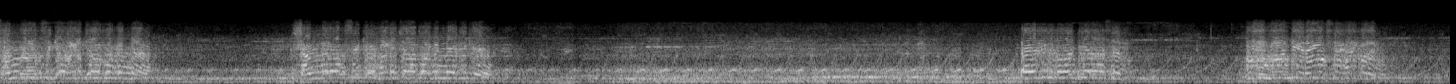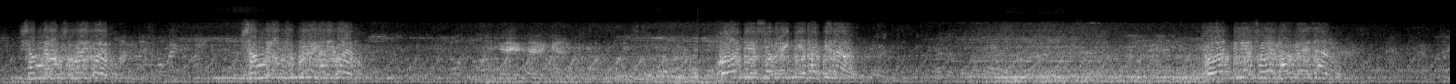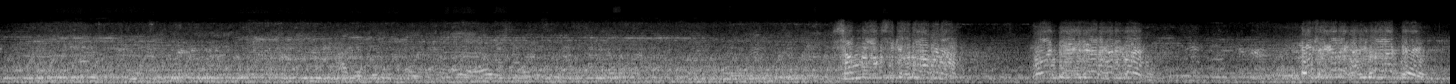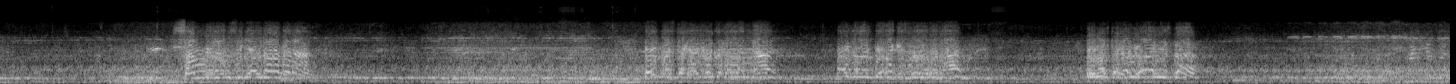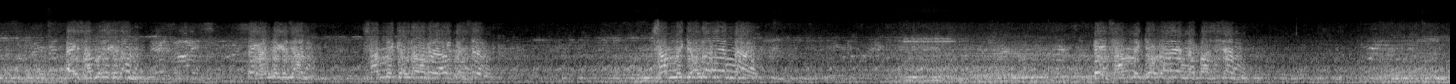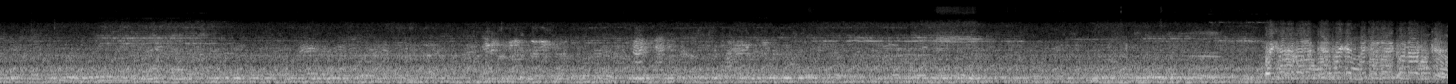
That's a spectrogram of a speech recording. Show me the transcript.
সামনের অংশে কেউ হাঁটাচলা করবেন না সামনের অংশে কেউ হাঁটাচলা করবেন না এদিকে আছেন দুজন ভলান্টিয়ার এই অংশে খালি করেন। সামনের অংশ খালি করেন সামনের অংশ করে খালি করেন ভলান্টিয়ার সবাই দিয়ে থাকবে না ভলান্টিয়ার সবাই ভাগ হয়ে যান অংশে কেউ দাঁড়াবে না ভলান্টিয়ার এই জায়গাটা খালি করেন এই জায়গাটা পাশটা খালি করতে পারলাম বলবে না এই সামনে যান এখান থেকে সামনে কেউ দাঁড়াবে না ওই সামনে কেউ দাঁড়াবেন না, এই সামনে কেউ দাঁড়াবেন না পাশে ওইখানে ভলান্টিয়ার থাকেন ভিতরে যাই না ঢুকে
